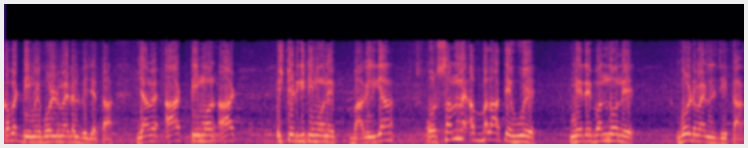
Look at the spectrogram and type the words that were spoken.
कबड्डी में गोल्ड मेडल विजेता जहाँ में आठ टीमों, आठ स्टेट की टीमों ने भाग लिया, और सब में अब्बल आते हुए मेरे बंदों ने गोल्ड मेडल जीता।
